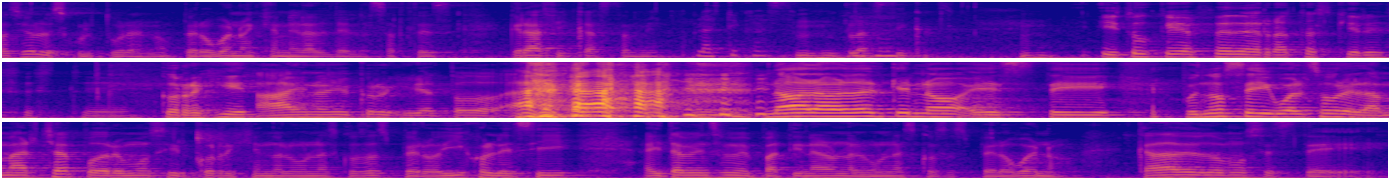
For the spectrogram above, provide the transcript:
Espacio la escultura, ¿no? Pero bueno, en general de las artes gráficas también. Plásticas. Ujú, plásticas. Ujú. ¿Y tú qué fe de ratas quieres este, corregir? Ay, no, yo corregiría todo. no, la verdad es que no. Este, pues no sé, igual sobre la marcha podremos ir corrigiendo algunas cosas, pero híjole, sí, ahí también se me patinaron algunas cosas. Pero bueno, cada vez vamos este,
